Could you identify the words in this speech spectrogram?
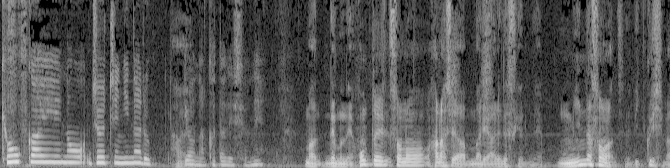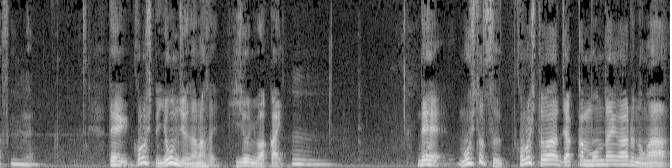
教会の重鎮になるような方ですよね、まあ、でもね、本当にその話はあんまりあれですけどね、みんなそうなんですね、びっくりしますけどね。うん、で、この人、47歳、非常に若い。うん、で、もう一つ、この人は若干問題があるのが、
